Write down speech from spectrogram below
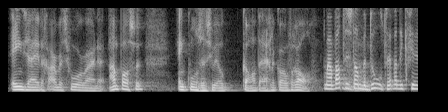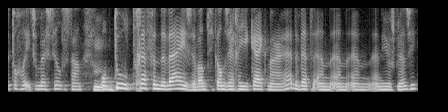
eenzijdig arbeidsvoorwaarden aanpassen. En consensueel kan het eigenlijk overal. Maar wat is dan bedoeld? Hè? Want ik vind het toch wel iets om bij stil te staan. Hmm. Op doeltreffende wijze. Want je kan zeggen, je kijkt naar hè, de wet en, en, en, en de jurisprudentie.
